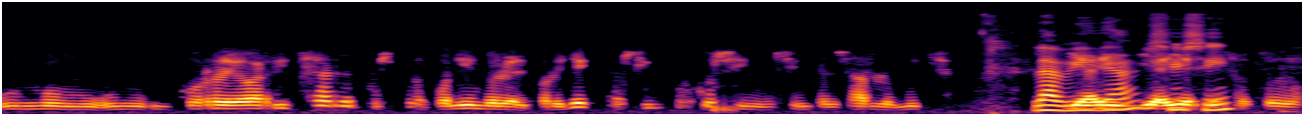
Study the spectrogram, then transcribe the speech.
un, correo a Richard pues proponiéndole el proyecto, así un poco sin, sin pensarlo mucho. La vida, sí, sí. Todo.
